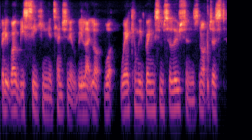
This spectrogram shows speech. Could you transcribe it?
But it won't be seeking attention. It will be like, look, what? Where can we bring some solutions? Not just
